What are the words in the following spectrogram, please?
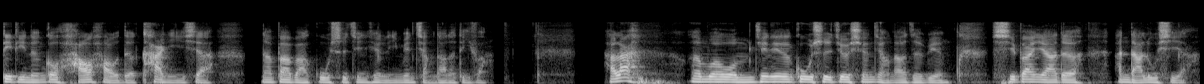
弟弟能够好好的看一下那爸爸故事今天里面讲到的地方。好啦，那么我们今天的故事就先讲到这边。西班牙的安达路西亚。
